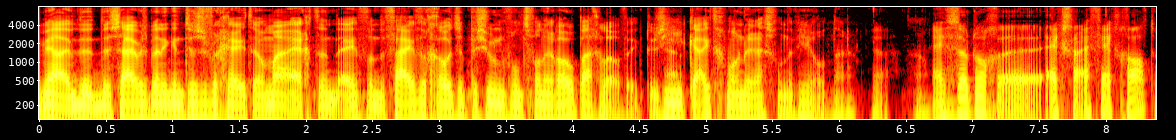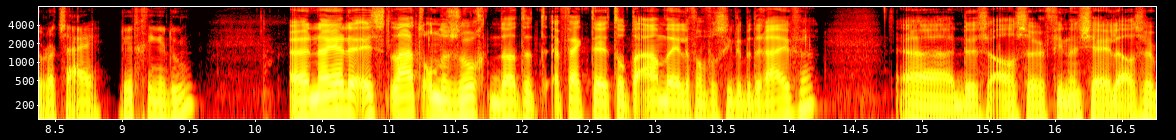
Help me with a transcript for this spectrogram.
Ja, de, de cijfers ben ik intussen vergeten. Maar echt een, een van de vijfde grootste pensioenfonds van Europa, geloof ik. Dus Ja. hier kijkt gewoon de rest van de wereld naar. Heeft het ook nog eh, extra effect gehad doordat zij dit gingen doen? Eh, nou ja, er is laatst onderzocht dat het effect heeft op de aandelen van fossiele bedrijven. Eh, dus als er financiële, als er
